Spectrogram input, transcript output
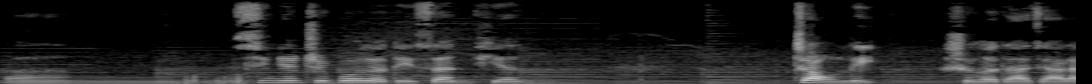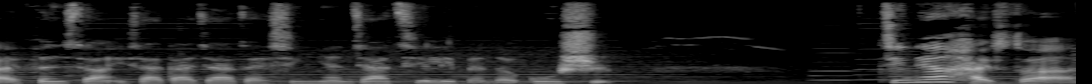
嗯新年直播的第三天，照例是和大家来分享一下大家在新年假期里面的故事。今天还算。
